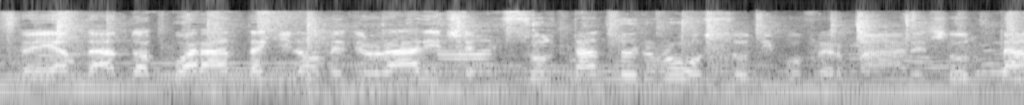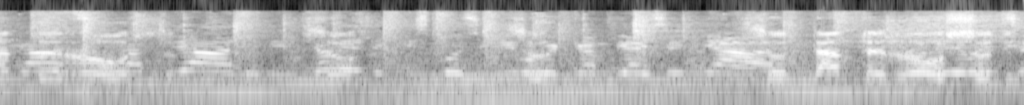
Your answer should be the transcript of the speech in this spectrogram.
Stai andando a 40 km orari, c'è soltanto il rosso ti può fermare, soltanto il rosso. So- so-. Soltanto il rosso ti,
